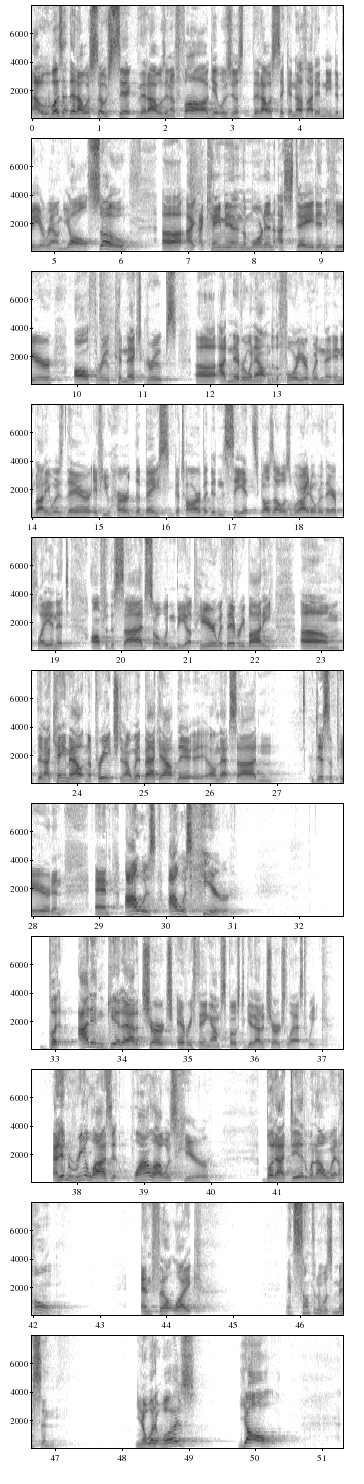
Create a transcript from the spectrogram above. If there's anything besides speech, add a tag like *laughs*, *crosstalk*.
It wasn't that I was so sick that I was in a fog, it was just that I was sick enough I didn't need to be around y'all. So uh, I, I, came in in the morning, I stayed in here all through Connect groups. Uh, I never went out into the foyer when the, anybody was there. If you heard the bass guitar but didn't see it, it's because I was right over there playing it off to the side, so I wouldn't be up here with everybody. Um, then I came out and I preached, and I went back out there eh, on that side and disappeared. And and I was, I was here, but I didn't get out of church everything I'm supposed to get out of church last week. I didn't realize it while I was here, but I did when I went home and felt like, man, something was missing. You know what it was? Y'all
